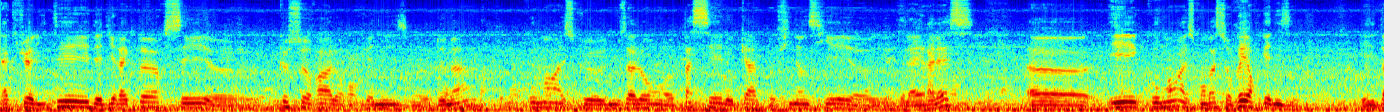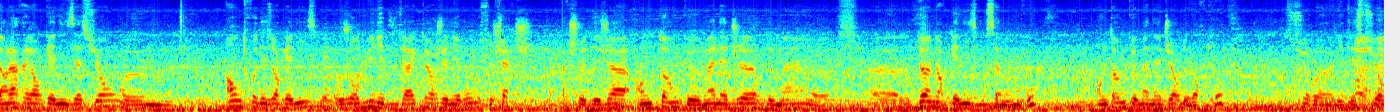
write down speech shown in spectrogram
L'actualité des directeurs, c'est que sera leur organisme demain, comment est-ce que nous allons passer le cap financier de la RLS, euh, et comment est-ce qu'on va se réorganiser. Et dans la réorganisation, euh, entre des organismes, aujourd'hui les directeurs généraux se cherchent, déjà en tant que manager demain euh, d'un organisme au sein d'un groupe, en tant que manager de leur troupe, sur les questions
